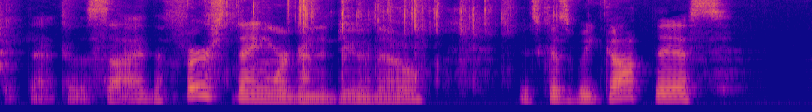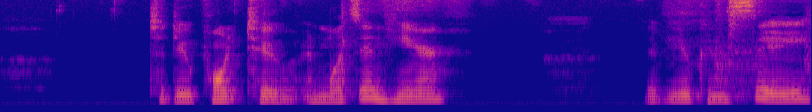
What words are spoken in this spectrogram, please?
Set that to the side. The first thing we're going to do, though, is because we got this to do point two. And what's in here, if you can see,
